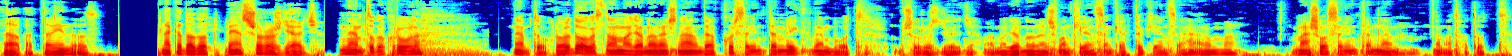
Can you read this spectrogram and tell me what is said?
Leakadt a Windows. Neked adott pénzt Soros György? Nem tudok róla. Nem tudok róla. Dolgoztam a Magyar Narancsnál, de akkor szerintem még nem volt Soros György a Magyar Narancsban 92-93-ban. Máshol szerintem nem, nem adhatott.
